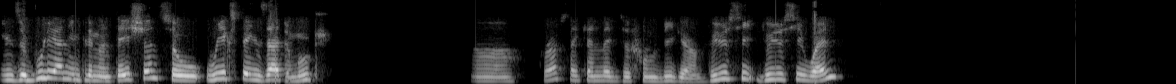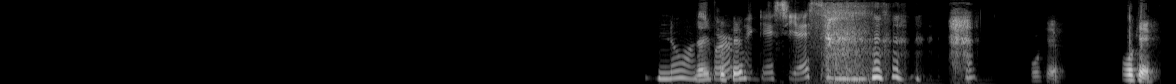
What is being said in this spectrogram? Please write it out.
in the Boolean implementation, so we explain that the MOOC. Uh, perhaps I can make the font bigger. Do you see? Do you see well? No answer. Okay. I guess yes. okay. Okay.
